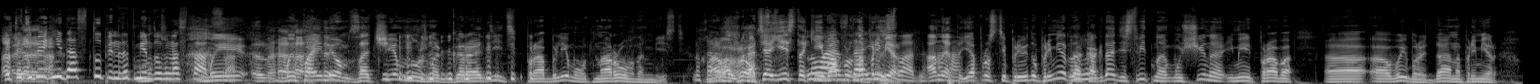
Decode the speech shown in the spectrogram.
Это тебе недоступен, этот мир должен остаться. Мы, э, мы поймем, зачем нужно городить проблему вот на ровном месте. Ну, На хорошо. ровном. Хотя есть такие Ну, а, вопросы. сдаюсь, Например, ладно. Анетта, Ага. я просто тебе приведу пример, да, Мгм. когда действительно мужчина имеет право э, э, выбрать, да, например, э,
